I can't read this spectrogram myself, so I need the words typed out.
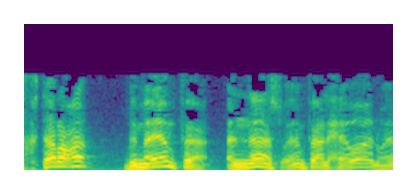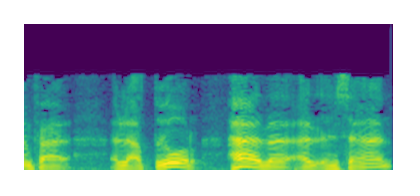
اخترع بما ينفع الناس وينفع الحيوان وينفع الطيور هذا الإنسان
